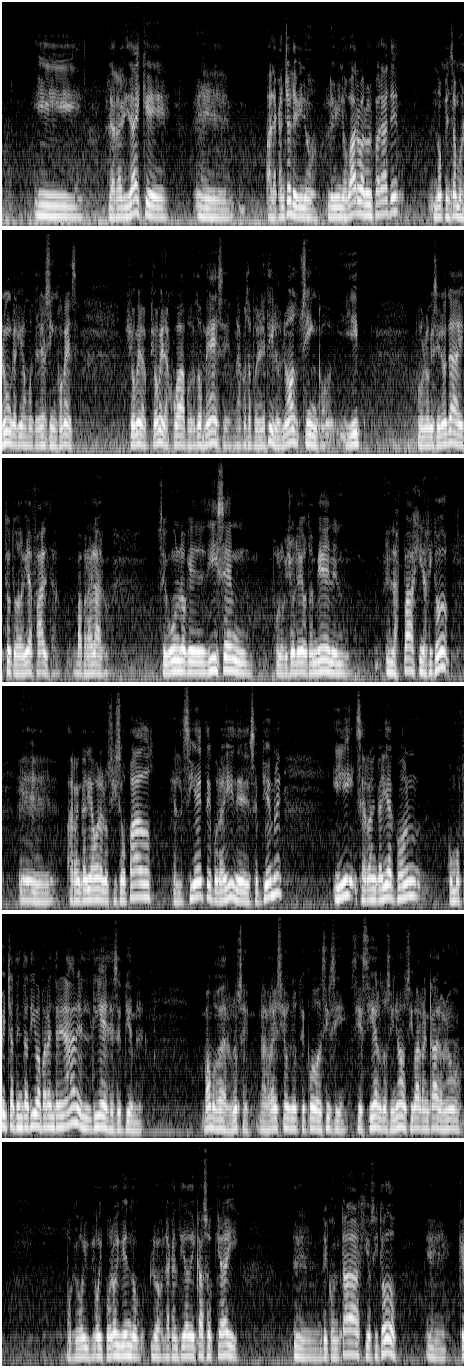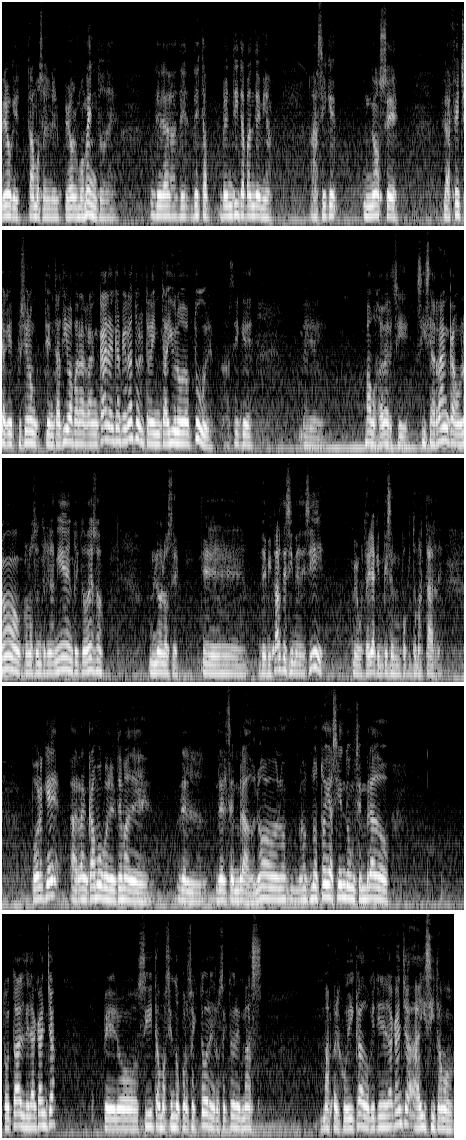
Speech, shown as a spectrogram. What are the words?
y la realidad es que eh, a la cancha le vino, le vino bárbaro el parate. No pensamos nunca que íbamos a tener cinco meses yo me, la, yo me jugaba por dos meses, una cosa por el estilo, no cinco. Y por lo que se nota, esto todavía falta, va para largo. Según lo que dicen, por lo que yo leo también en, en las páginas y todo, eh, arrancaría ahora los hisopados el 7 por ahí de septiembre y se arrancaría con como fecha tentativa para entrenar el 10 de septiembre. Vamos a ver, no sé, la verdad es que yo no te puedo decir si, si es cierto, si no, si va a arrancar o no. Porque hoy, hoy por hoy, viendo la cantidad de casos que hay eh, de contagios y todo, eh, creo que estamos en el peor momento de, de, esta bendita pandemia. Así que no sé, la fecha que pusieron tentativa para arrancar el campeonato el 31 de octubre. Así que eh, vamos a ver si, si se arranca o no con los entrenamientos y todo eso. No lo sé. Eh, de mi parte, si me decís, me gustaría que empiecen un poquito más tarde. Porque arrancamos con el tema de, del, sembrado. No, no, no estoy haciendo un sembrado total de la cancha, pero sí estamos haciendo por sectores, los sectores más más perjudicado que tiene la cancha, ahí sí estamos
